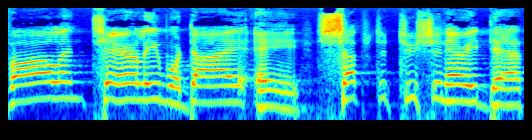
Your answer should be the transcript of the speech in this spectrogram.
voluntarily will die a substitutionary death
